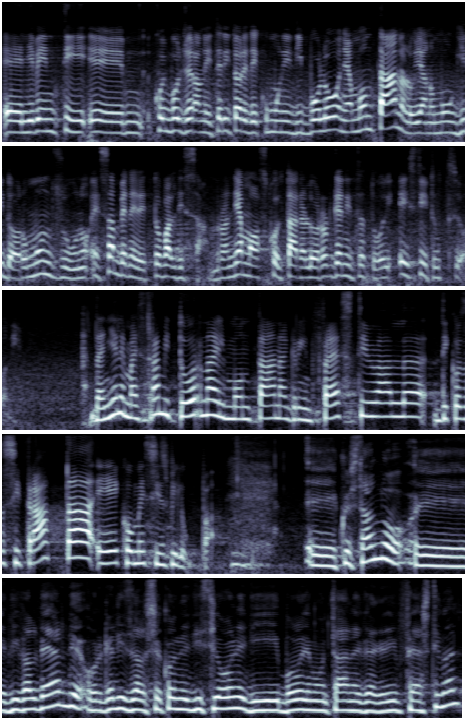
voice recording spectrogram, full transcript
eh, gli eventi eh, coinvolgeranno i territori dei comuni di Bologna, Montana, Loiano, Monghidoro, Monzuno e San Benedetto Val di Sambro. Andiamo a ascoltare i loro organizzatori e istituzioni. Daniele Maestrami torna il Montana Green Festival, di cosa si tratta e come si sviluppa? Eh, quest'anno eh, Viva il Verde organizza la seconda edizione di Bologna Montana Evergreen Festival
